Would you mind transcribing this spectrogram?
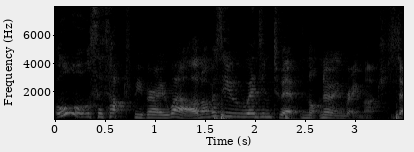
all set up to be very well, and obviously we went into it not knowing very much. So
